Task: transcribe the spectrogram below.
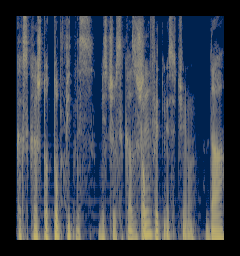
как се казва, то топ фитнес, мисля, че се казваше. Топ фитнес, че има. Да.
